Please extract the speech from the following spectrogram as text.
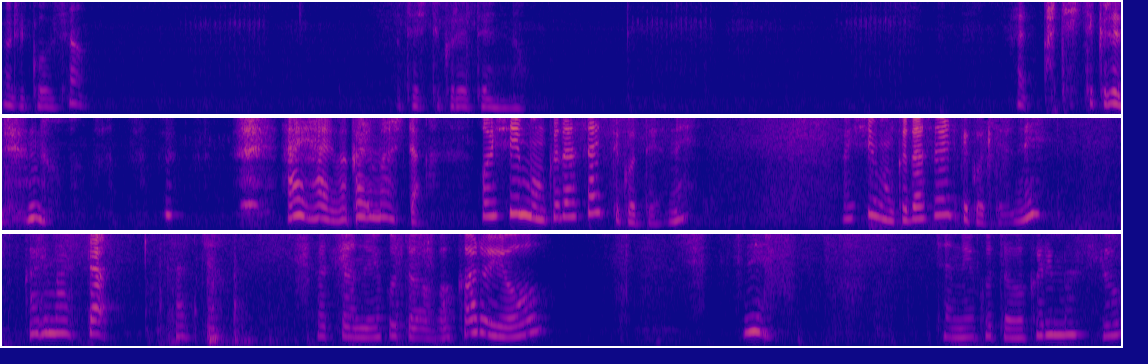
のりこさん。当てしてくれてんの。はい当てしてくれてんの。はいはいわかりました。美味しいもんくださいってことやね。美味しいもんくださいってことやね。わかりました。さっちゃん。さっちゃんの言うことはわかるよ。ね。ちゃんの言うことはわかりますよ。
